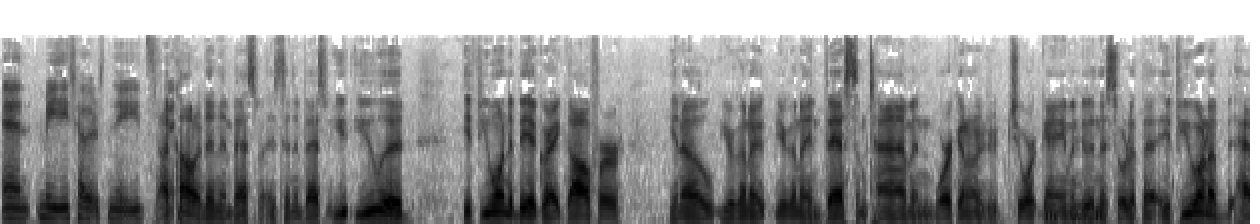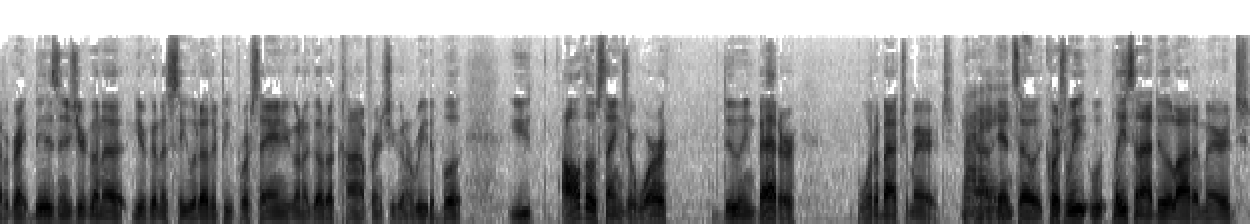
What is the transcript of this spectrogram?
and meet each other's needs. I call it an investment. It's an investment. You you would, if you want to be a great golfer, you know you're gonna you're gonna invest some time and working on your short game and mm-hmm. doing this sort of thing. If you want to have a great business, you're gonna you're gonna see what other people are saying. You're gonna go to a conference. You're gonna read a book. You all those things are worth doing better. What about your marriage? You know? Right. And so, of course, we Lisa and I do a lot of marriage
